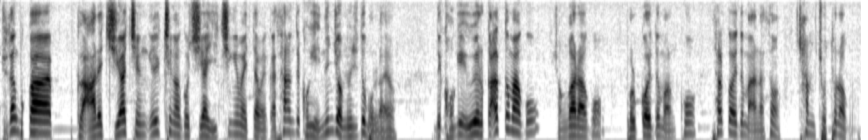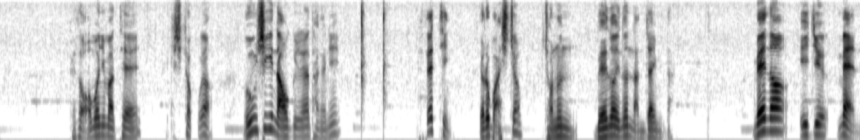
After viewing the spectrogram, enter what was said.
주상복합 그 아래 지하층 1층하고 지하 2층에만 있다 보니까 사람들 거기 있는지 없는지도 몰라요. 근데 거기 의외로 깔끔하고 정갈하고 볼거리도 많고 살거리도 많아서 참 좋더라고요. 그래서 어머님한테 이렇게 시켰고요. 음식이 나오기 전에 당연히 세팅. 여러분 아시죠? 저는 매너 있는 남자입니다. 매너 is man.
